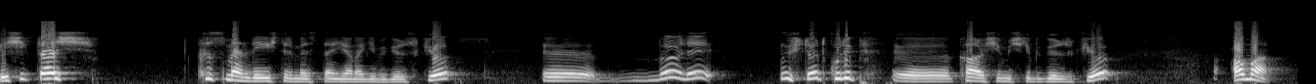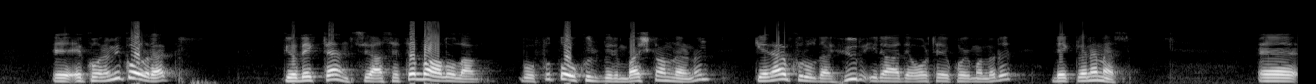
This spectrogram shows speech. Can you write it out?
Beşiktaş kısmen değiştirmesinden yana gibi gözüküyor. E, böyle 3-4 kulüp e, karşıymış gibi gözüküyor. Ama e, ekonomik olarak göbekten siyasete bağlı olan bu futbol kulüplerin başkanlarının genel kurulda hür irade ortaya koymaları beklenemez. E,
